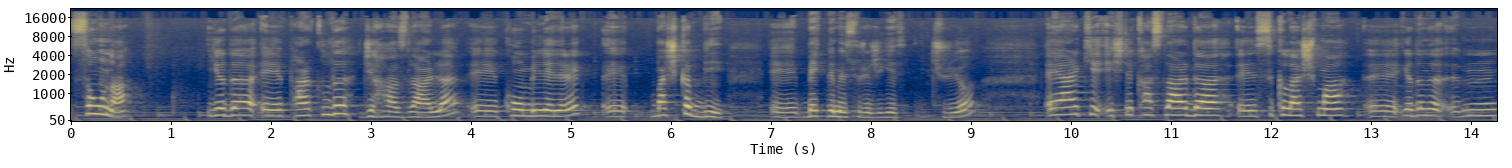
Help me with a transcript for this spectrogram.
sauna ya da e, farklı cihazlarla e, kombinlenerek e, başka bir e, bekleme süreci geçiriyor. Eğer ki işte kaslarda e, sıkılaşma e, ya da m,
